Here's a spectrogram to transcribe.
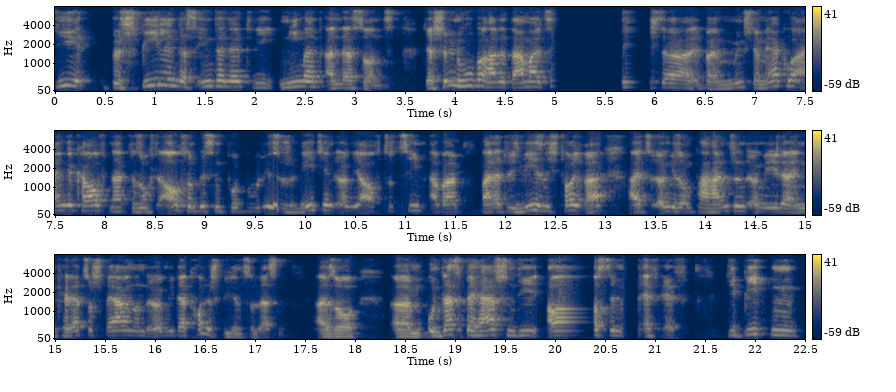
Die bespielen das Internet wie niemand anders sonst. Der Schönhuber hatte damals sich da beim Münchner Merkur eingekauft und hat versucht, auch so ein bisschen populistische Medien irgendwie aufzuziehen, aber war natürlich wesentlich teurer, als irgendwie so ein paar Handeln irgendwie da in den Keller zu sperren und irgendwie da Trolle spielen zu lassen. Also, ähm, und das beherrschen die aus dem FF die bieten,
